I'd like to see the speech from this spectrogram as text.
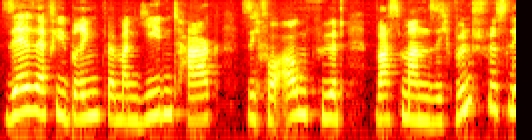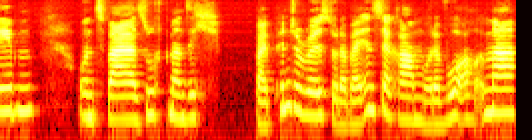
sehr, sehr viel bringt, wenn man jeden Tag sich vor Augen führt, was man sich wünscht fürs Leben. Und zwar sucht man sich bei Pinterest oder bei Instagram oder wo auch immer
